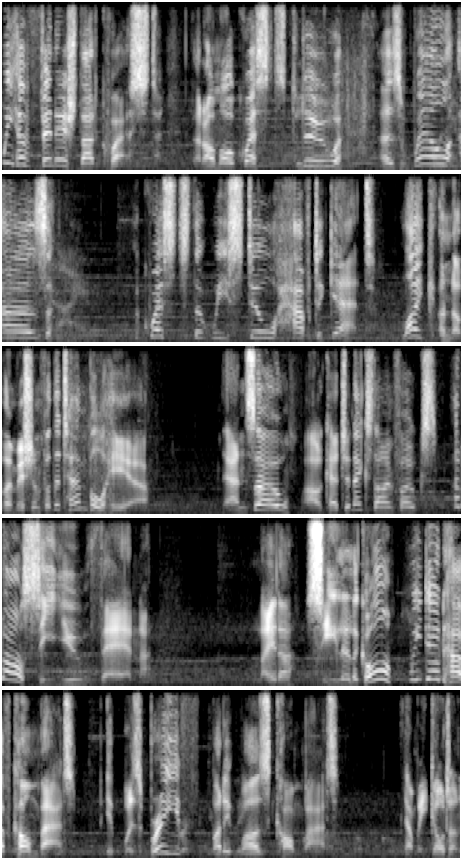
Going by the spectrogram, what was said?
we have finished that quest. There are more quests to do, as well as the quests that we still have to get, like another mission for the temple here. And so, I'll catch you next time, folks, and I'll see you then. Later, see Lilarcor? We did have combat. It was brief, but it was combat. And we got an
